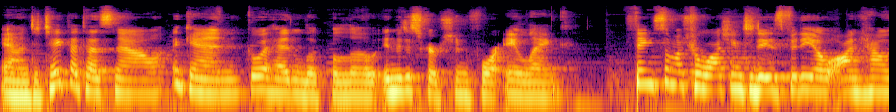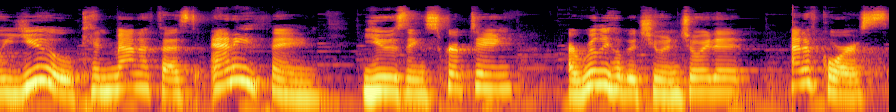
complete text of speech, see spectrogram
And to take that test now, again, go ahead and look below in the description for a link. Thanks so much for watching today's video on how you can manifest anything using scripting. I really hope that you enjoyed it. And of course,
